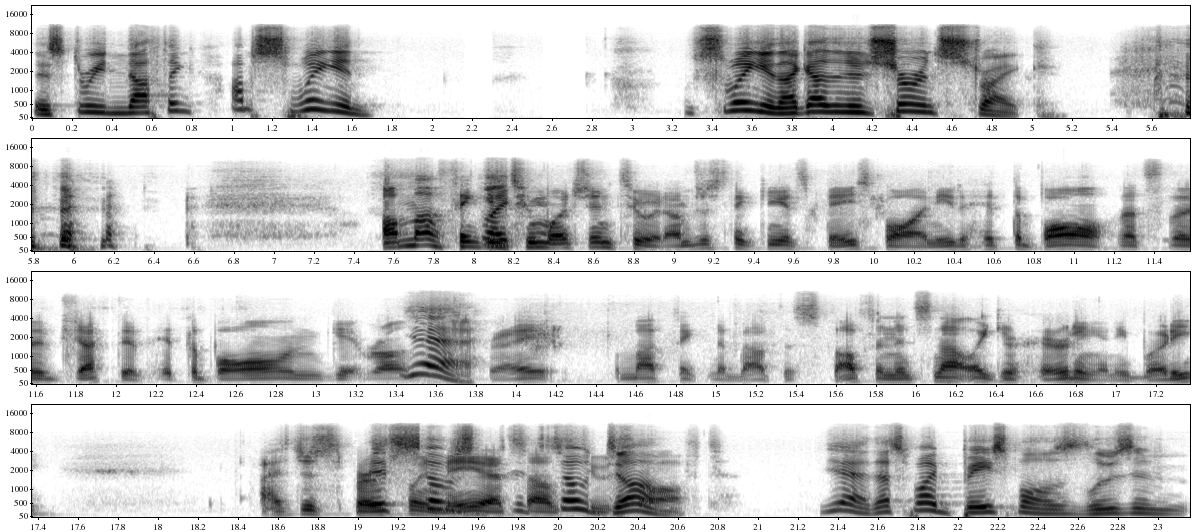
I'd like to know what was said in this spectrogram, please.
it's three nothing. I'm swinging. I'm swinging. I got an insurance strike. I'm not thinking Like- too much into it. I'm just thinking it's baseball. I need to hit the ball. That's the objective. Hit the ball and get runs. Yeah. Right? I'm not thinking about this stuff and it's not like you're hurting anybody. I just personally so- me that sounds so too dumb. soft. Yeah, that's why baseball is losing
